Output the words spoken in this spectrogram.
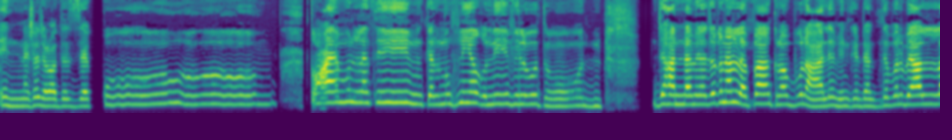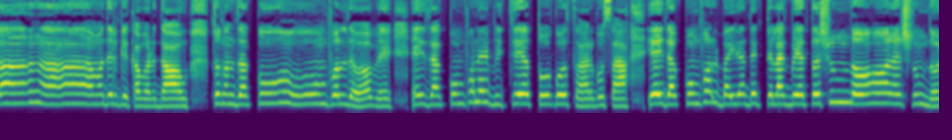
إن شجرة الزقوم طعام الأثيم كالمهل يغلي في البطون জাহান্নামীরা যখন আল্লাহ পাক রব্বুল আলমিনকে ডাকতে বলবে আল্লাহ আমাদেরকে খাবার দাও তখন জাকুম ফল দেওয়া হবে এই জাকুম ফলের বিচে এত গোসার গোসা এই জাকুম ফল বাইরে দেখতে লাগবে এত সুন্দর সুন্দর।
